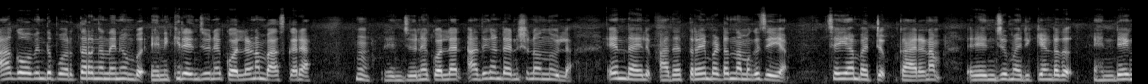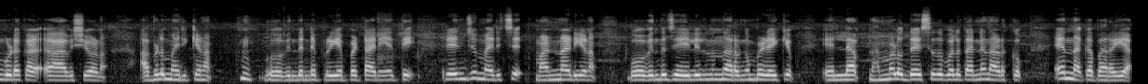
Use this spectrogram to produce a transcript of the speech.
ആ ഗോവിന്ദ് പുറത്തിറങ്ങുന്നതിന് മുമ്പ് എനിക്ക് രഞ്ജുവിനെ കൊല്ലണം ഭാസ്കര. രഞ്ജുവിനെ കൊല്ലാൻ അധികം ടെൻഷനൊന്നുമില്ല എന്തായാലും അതെത്രയും പെട്ടെന്ന് നമുക്ക് ചെയ്യാം. ചെയ്യാൻ പറ്റും. കാരണം രഞ്ജു മരിക്കേണ്ടത് എന്റെയും കൂടെ ആവശ്യമാണ്. അവൾ മരിക്കണം. ഗോവിന്ദന്റെ പ്രിയപ്പെട്ട അനിയത്തി രഞ്ജു മരിച്ച് മണ്ണടിയണം. ഗോവിന്ദ് ജയിലിൽ നിന്ന് ഇറങ്ങുമ്പോഴേക്കും എല്ലാം നമ്മൾ ഉദ്ദേശിച്ചതുപോലെ തന്നെ നടക്കും എന്നൊക്കെ പറയുക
